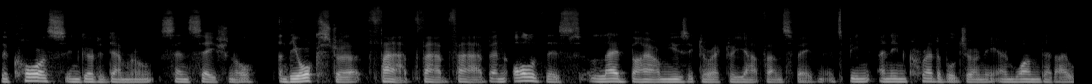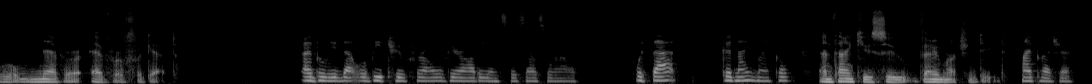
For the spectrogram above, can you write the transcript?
The chorus in Götterdämmerung, sensational. And the orchestra, fab, fab, fab. And all of this led by our music director, Jaap van Zweden. It's been an incredible journey and one that I will never, ever forget. I believe that will be true for all of your audiences as well. With that, good night, Michael. And thank you, Sue, very much indeed. My pleasure.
